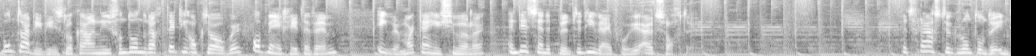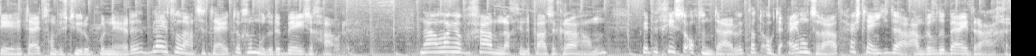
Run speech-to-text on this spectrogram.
Bontardi, dit is lokale nieuws van donderdag 13 oktober op Megahit FM. Ik ben Martijn Schmuller en dit zijn de punten die wij voor u uitzochten. Het vraagstuk rondom de integriteit van bestuur op Bonaire blijft de laatste tijd de gemoederen bezighouden. Na een lange vergadernacht in de Pasakrahan werd het gisterochtend duidelijk dat ook de Eilandsraad haar steentje daaraan wilde bijdragen.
